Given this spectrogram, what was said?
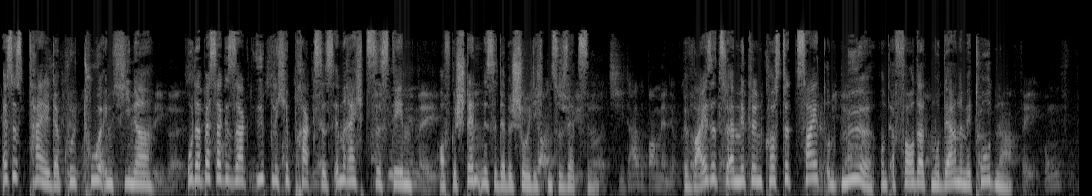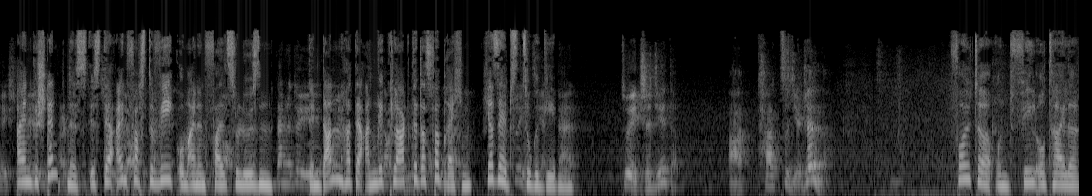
Es ist Teil der Kultur in China oder besser gesagt übliche Praxis im Rechtssystem, auf Geständnisse der Beschuldigten zu setzen. Beweise zu ermitteln kostet Zeit und Mühe und erfordert moderne Methoden. Ein Geständnis ist der einfachste Weg, um einen Fall zu lösen, denn dann hat der Angeklagte das Verbrechen ja selbst zugegeben. Folter und Fehlurteile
